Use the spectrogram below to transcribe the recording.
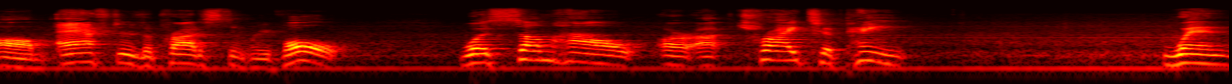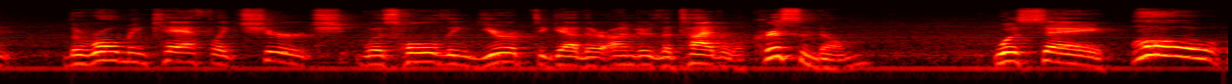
um, after the Protestant revolt was somehow or uh, tried to paint when the Roman Catholic Church was holding Europe together under the title of Christendom was say, "Oh,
